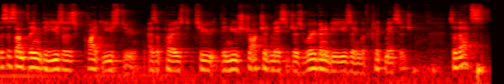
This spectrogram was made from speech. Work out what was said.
this is something the user is quite used to as opposed to the new structured messages we're going to be using with ClickMSG. So that's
